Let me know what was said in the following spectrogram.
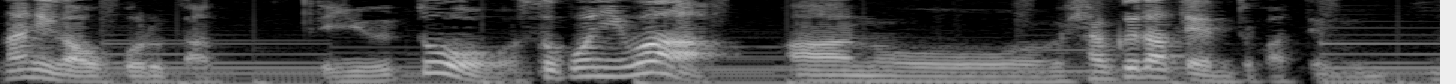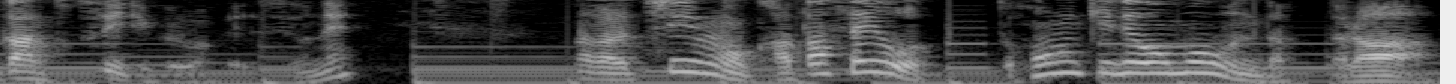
何が起こるかっていうと、そこには、あの、100打点とかってガンとついてくるわけですよね。だからチームを勝たせようって本気で思うんだったら、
